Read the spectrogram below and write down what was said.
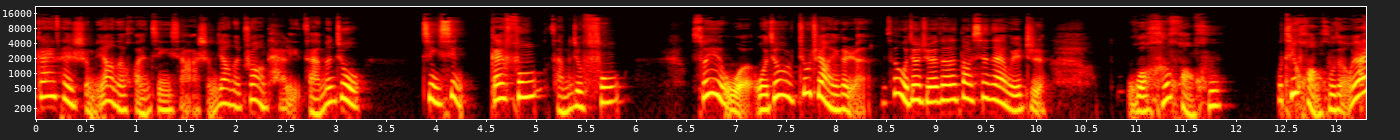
该在什么样的环境下、什么样的状态里，咱们就尽兴；该疯，咱们就疯。所以我我就就这样一个人，所以我就觉得到现在为止，我很恍惚，我挺恍惚的。我说，哎，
